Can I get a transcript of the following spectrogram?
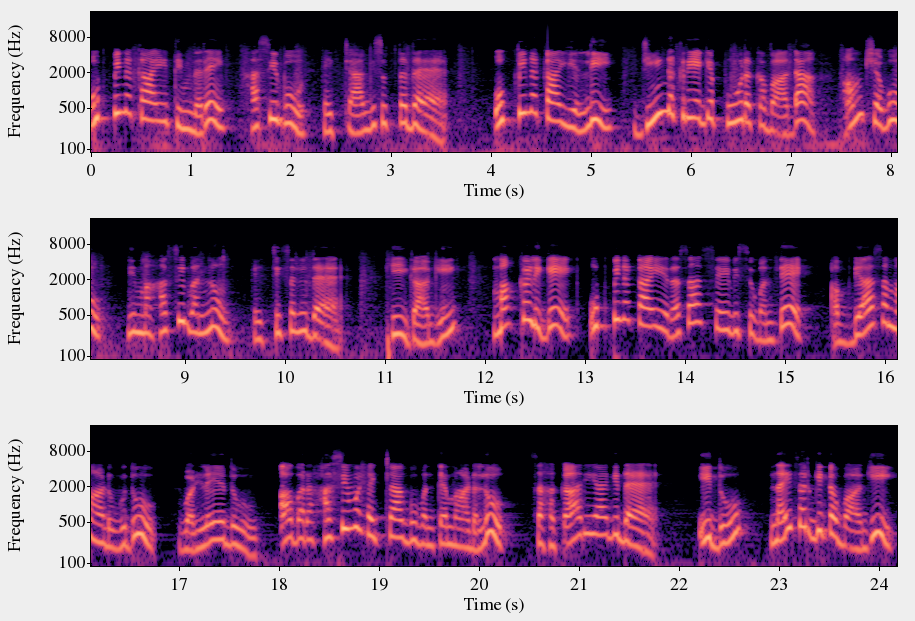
ಉಪ್ಪಿನಕಾಯಿ ತಿಂದರೆ ಹಸಿವು ಹೆಚ್ಚಾಗಿಸುತ್ತದೆ. ಉಪ್ಪಿನಕಾಯಿಯಲ್ಲಿ ಜೀರ್ಣಕ್ರಿಯೆಗೆ ಪೂರಕವಾದ ಅಂಶವು ನಿಮ್ಮ ಹಸಿವನ್ನು ಹೆಚ್ಚಿಸಲಿದೆ. ಹೀಗಾಗಿ ಮಕ್ಕಳಿಗೆ ಉಪ್ಪಿನಕಾಯಿ ರಸ ಸೇವಿಸುವಂತೆ ಅಭ್ಯಾಸ ಮಾಡುವುದು ಒಳ್ಳೆಯದು. ಅವರ ಹಸಿವು ಹೆಚ್ಚಾಗುವಂತೆ ಮಾಡಲು ಸಹಕಾರಿಯಾಗಿದೆ. ಇದು ನೈಸರ್ಗಿಕವಾಗಿ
